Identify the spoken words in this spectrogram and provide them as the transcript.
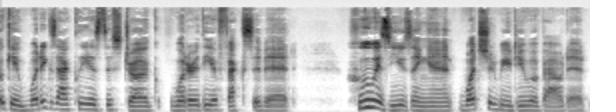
okay, what exactly is this drug? What are the effects of it? Who is using it? What should we do about it?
